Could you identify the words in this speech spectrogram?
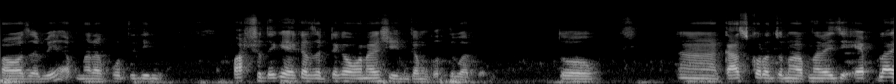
পাওয়া যাবে। আপনারা প্রতিদিন পাঁচশো থেকে এক হাজার টাকা অনায়াসে ইনকাম করতে পারবেন। তো কাজ করার জন্য আপনারা এই যে অ্যাপ্লাই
